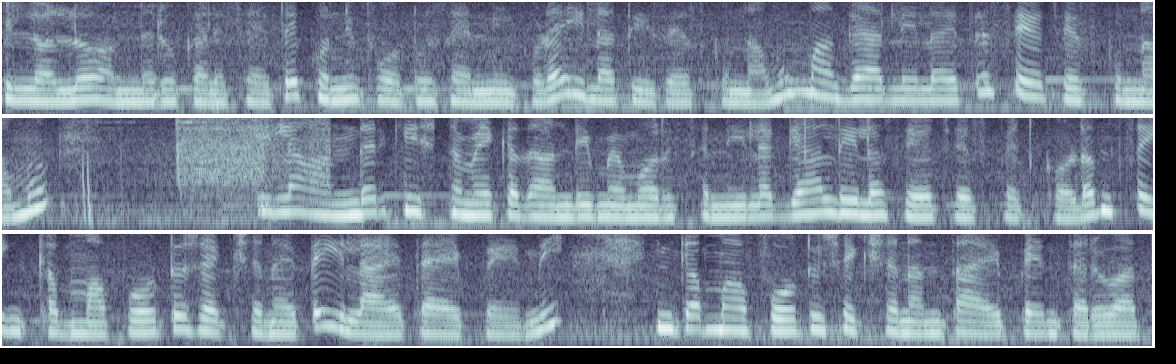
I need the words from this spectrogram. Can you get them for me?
పిల్లల్లో అందరూ కలిసి అయితే కొన్ని ఫొటోస్ అన్నీ కూడా ఇలా తీసేసుకున్నాము. మా గ్యాలరీలో అయితే సేవ్ చేసుకున్నాము. ఇలా అందరికీ ఇష్టమే కదా అండి మెమొరీస్ అన్ని. ఇలా గ్యాలరీలో సేవ్ చేసి పెట్టుకోవడం. సో ఇంకా మా ఫోటో సెక్షన్ అయితే ఇలా అయితే అయిపోయింది. ఇంకా మా ఫోటో సెక్షన్ అంతా అయిపోయిన తర్వాత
